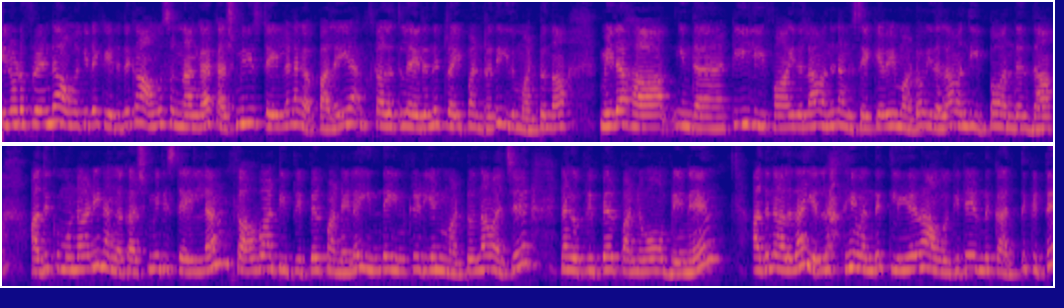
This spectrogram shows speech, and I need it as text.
என்னோட ஃப்ரெண்டு அவங்க கிட்ட கேட்டதுக்கு அவங்க சொன்னாங்க காஷ்மீரி ஸ்டைல்ல நாங்க பழைய காலத்துல இருந்து ட்ரை பண்றது இது மட்டும்தான். மிளகா இந்த டீ லீஃபா இதெல்லாம் வந்து நாங்க சேர்க்கவே மாட்டோம். இதெல்லாம் வந்து இப்போ வந்தது தான் அதுக்கு முன்னாடி நாங்க காஷ்மீரி ஸ்டைல்ல கவா டீ ப்ரிப்பேர் பண்ணையில் இந்த இன்க்ரீடியன்ட் மட்டும்தான் வச்சு நாங்கள் ப்ரிப்பேர் பண்ணுவோம் அப்படின்னு. அதனால தான் எல்லாத்தையும் வந்து கிளியராக அவங்கக்கிட்டே இருந்து கற்றுக்கிட்டு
